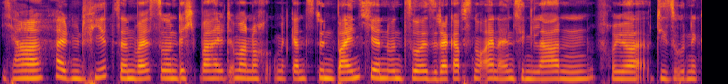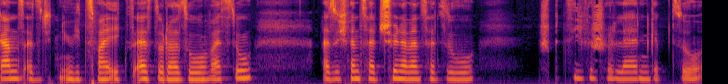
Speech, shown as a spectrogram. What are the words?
Ja, halt mit 14, weißt du, und ich war halt immer noch mit ganz dünnen Beinchen und so. Also da gab es nur einen einzigen Laden früher, die so eine ganz, also die hatten irgendwie zwei XS oder so, weißt du. Also ich fände es halt schöner, wenn es halt so spezifische Läden gibt, so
